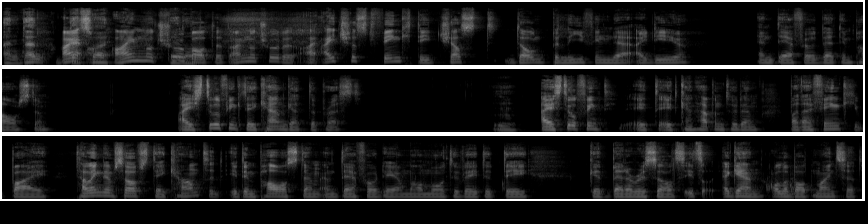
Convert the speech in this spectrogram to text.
and then that's I, why I'm not sure about that. I'm not sure that. I, I just think they just don't believe in the idea and therefore that empowers them. I still think they can get depressed. Hmm. I still think it, it can happen to them, but I think by telling themselves they can't, it, it empowers them and therefore they are more motivated. They get better results. It's again all about mindset.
